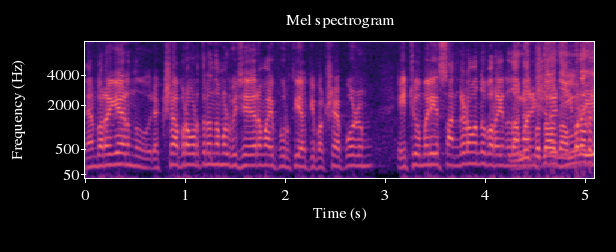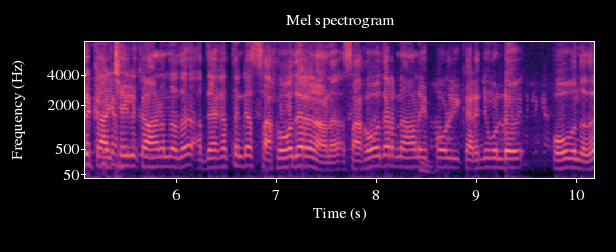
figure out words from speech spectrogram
ഞാൻ പറയുകയായിരുന്നു രക്ഷാപ്രവർത്തനം നമ്മൾ വിജയകരമായി പൂർത്തിയാക്കി പക്ഷേ എപ്പോഴും ഏറ്റവും വലിയ സങ്കടം എന്ന് പറയുന്നത് നമ്മുടെ ഈ കാഴ്ചയിൽ കാണുന്നത് അദ്ദേഹത്തിന്റെ സഹോദരനാണ്. സഹോദരനാണ് ഇപ്പോൾ ഈ കരഞ്ഞുകൊണ്ട് പോകുന്നത്.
